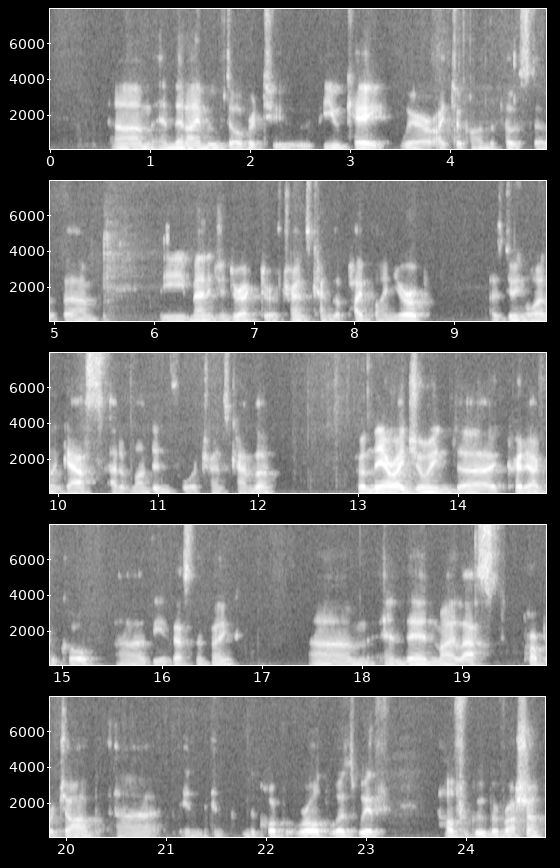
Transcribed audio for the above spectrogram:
um, and then I moved over to the UK, where I took on the post of um, the managing director of TransCanada Pipeline Europe I was doing oil and gas out of London for TransCanada. From there, I joined uh, Credit Agricole, uh, the investment bank. Um, and then my last proper job uh, in, in, the corporate world was with Alfa Group of Russia.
